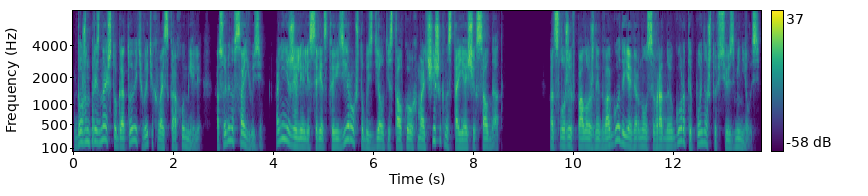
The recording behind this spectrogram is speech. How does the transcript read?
Должен признать, что готовить в этих войсках умели, особенно в Союзе. Они не жалели средств и резервов, чтобы сделать из толковых мальчишек настоящих солдат. Отслужив положенные два года, я вернулся в родной город и понял, что все изменилось.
